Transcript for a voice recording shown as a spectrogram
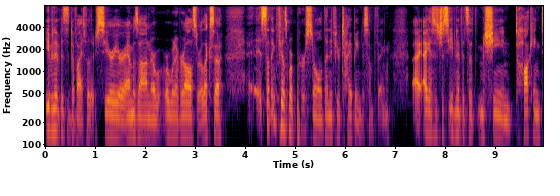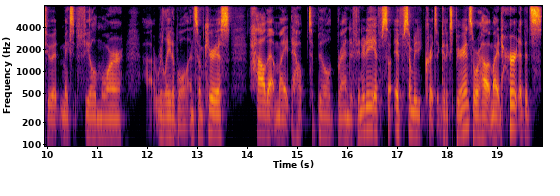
even if it's a device, whether it's Siri or Amazon or, or whatever else or Alexa. Eh, something feels more personal than if you're typing to something. I, I guess it's just even if it's a machine, talking to it makes it feel more uh, relatable. And so I'm curious how that might help to build brand affinity if so, if somebody creates a good experience, or how it might hurt if it's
